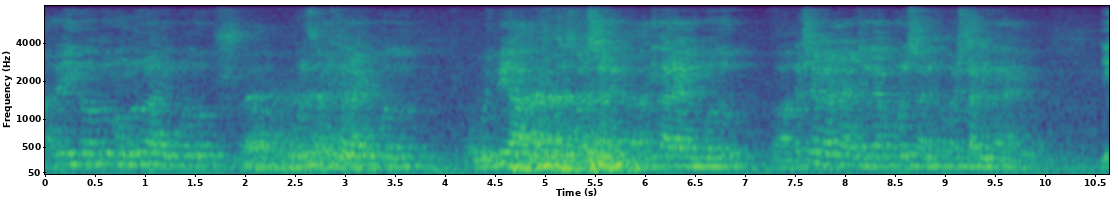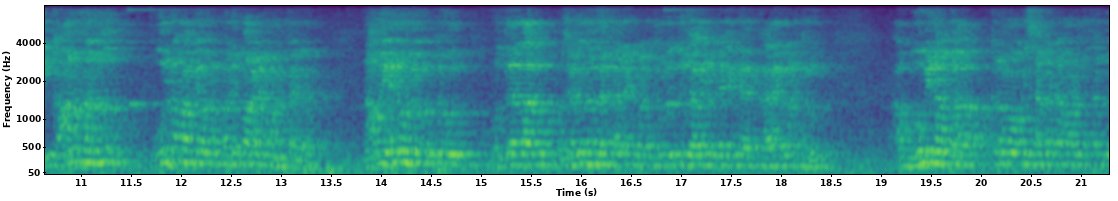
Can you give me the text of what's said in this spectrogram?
ಆದರೆ ಈಗ ಒಂದು ಮಂಗಳೂರು ಆಗಿರ್ಬೋದು, ಪೊಲೀಸ್ ಕಮಿಷನರ್ ಆಗಿರ್ಬೋದು ಉಡುಪಿಯ ವರಿಷ್ಠ ಅಧಿಕಾರಿ ಆಗಿರ್ಬೋದು ದಕ್ಷಿಣ ಕನ್ನಡ ಜಿಲ್ಲೆಯ ಪೊಲೀಸ್ ವರಿಷ್ಠ ಅಧಿಕಾರಿ ಆಗಿರ್ಬೋದು. ಈ ಕಾನೂನನ್ನು ಪೂರ್ಣವಾಗಿ ಅವರು ಪರಿಪಾಲನೆ ಮಾಡ್ತಾ ಇದ್ದಾರೆ. ನಾವು ಏನು ಇವತ್ತು ಮೊದಲೆಲ್ಲ ಬಜರಂಗದ ಕಾರ್ಯಕರ್ತರು ಇದು ಜಾಗೃತಿ ಕಾರ್ಯಕರ್ತರು, ಆ ಭೂಮಿನಾಗ ಅಕ್ರಮವಾಗಿ ಸಾಗಾಟ ಮಾಡತಕ್ಕ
